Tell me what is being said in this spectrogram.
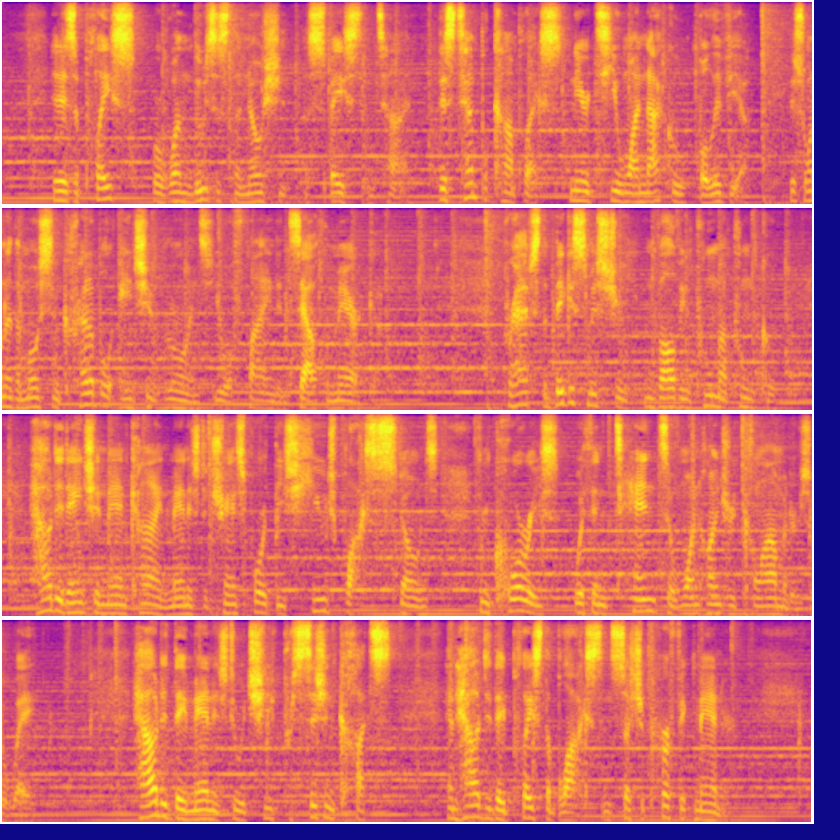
it is a place where one loses the notion of space and time. This temple complex near Tiwanaku, Bolivia, is one of the most incredible ancient ruins you will find in South America. Perhaps the biggest mystery involving Puma Punku how did ancient mankind manage to transport these huge blocks of stones from quarries within 10 to 100 kilometers away? How did they manage to achieve precision cuts? And how did they place the blocks in such a perfect manner?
